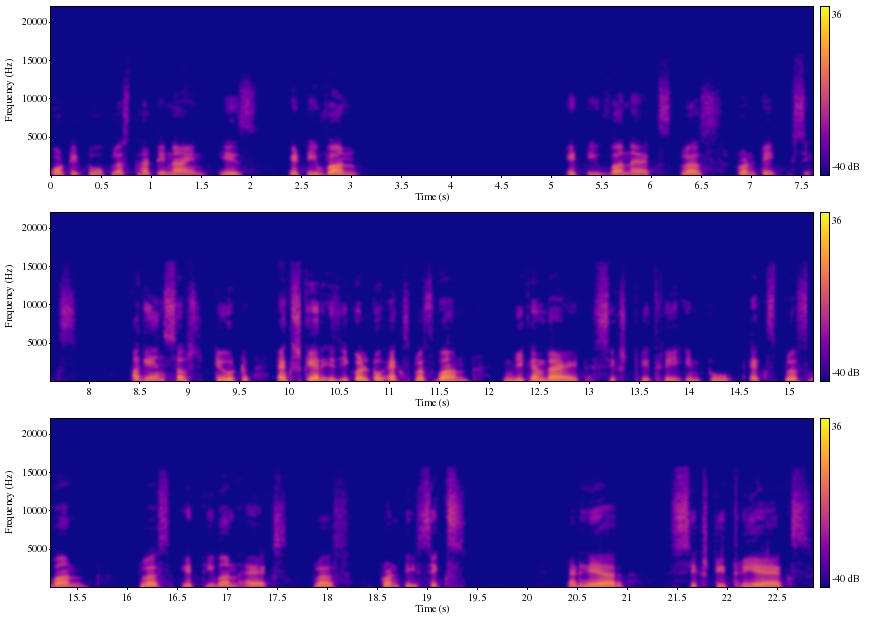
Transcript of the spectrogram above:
42 plus 39 is 81 81x plus 26 again substitute x square is equal to x plus 1 and we can write 63 into x plus 1 plus 81x plus 26 and here 63x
